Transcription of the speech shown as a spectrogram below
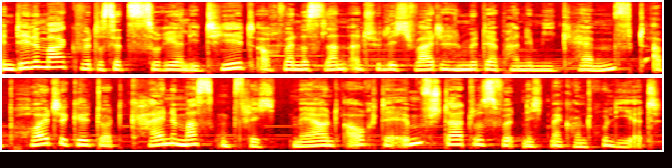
In Dänemark wird das jetzt zur Realität, auch wenn das Land natürlich weiterhin mit der Pandemie kämpft. Ab heute gilt dort keine Maskenpflicht mehr und auch der Impfstatus wird nicht mehr kontrolliert.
